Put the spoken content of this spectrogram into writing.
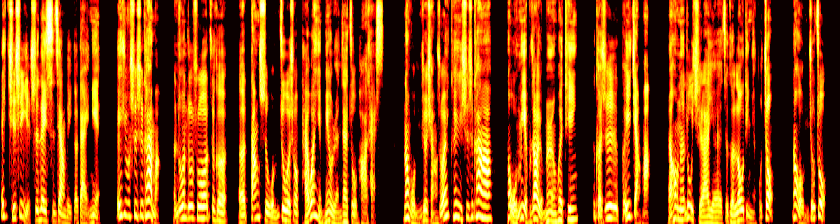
哎，其实也是类似这样的一个概念，哎，就试试看嘛。很多人都说这个，呃，当时我们做的时候，台湾也没有人在做 Podcast，那我们就想说，哎，可以试试看啊。那我们也不知道有没有人会听，可是可以讲嘛。然后呢，录起来也这个 loading 也不重。那我们就做，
